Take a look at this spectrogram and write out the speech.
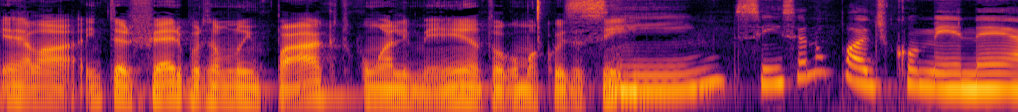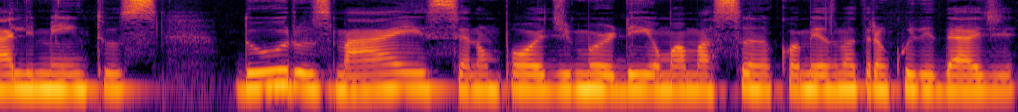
ela interfere, por exemplo, no impacto com o alimento, alguma coisa assim? Sim, sim. Você não pode comer, né, alimentos duros mais. Você não pode morder uma maçã com a mesma tranquilidade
